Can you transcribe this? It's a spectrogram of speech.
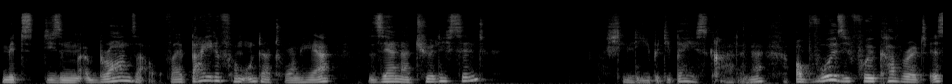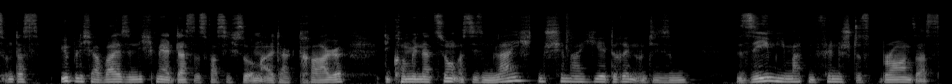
mit diesem Bronzer auch, weil beide vom Unterton her sehr natürlich sind. Ich liebe die Base gerade, ne? Obwohl sie Full Coverage ist und das üblicherweise nicht mehr das ist, was ich so im Alltag trage. Die Kombination aus diesem leichten Schimmer hier drin und diesem semi-matten Finish des Bronzers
